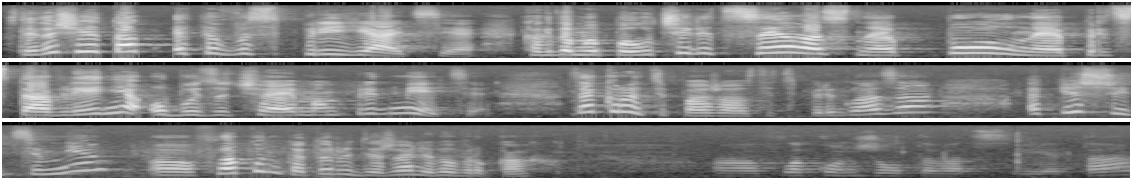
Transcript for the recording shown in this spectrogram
Следующий этап – это восприятие, когда мы получили целостное, полное представление об изучаемом предмете. Закройте, пожалуйста, теперь глаза, опишите мне э, флакон, который держали вы в руках. А, флакон желтого цвета,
